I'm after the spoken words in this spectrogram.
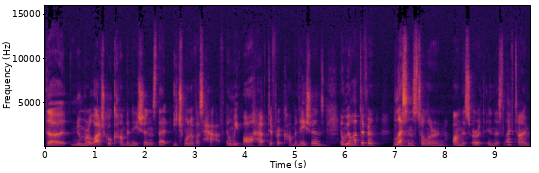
the numerological combinations that each one of us have. And we all have different combinations, and we all have different lessons to learn on this earth in this lifetime.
